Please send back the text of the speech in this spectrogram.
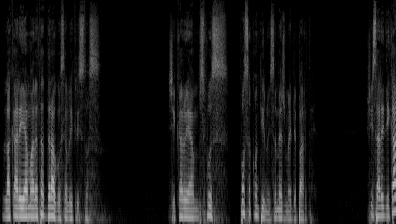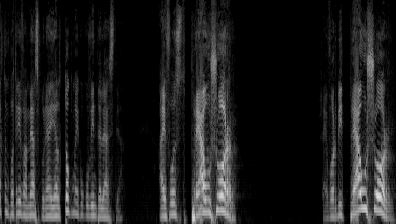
la care i-am arătat dragostea lui Hristos și căruia i-am spus, poți să continui, să mergi mai departe. Și s-a ridicat împotriva mea, spunea el, tocmai cu cuvintele astea. Ai fost prea ușor. Și ai vorbit prea ușor.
